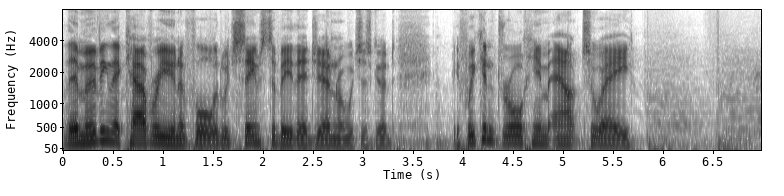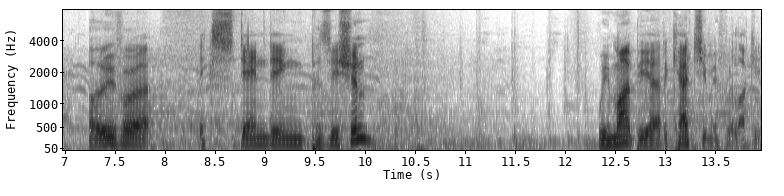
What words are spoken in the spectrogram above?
They're moving their cavalry unit forward, which seems to be their general, which is good. If we can draw him out to a over extending position, we might be able to catch him if we're lucky.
